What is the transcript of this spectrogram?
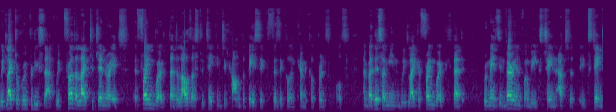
we'd like to reproduce that. We'd further like to generate a framework that allows us to take into account the basic physical and chemical principles. And by this I mean we'd like a framework that remains invariant when we exchange, at exchange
